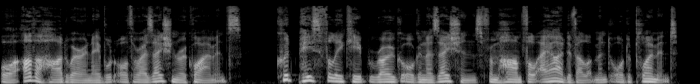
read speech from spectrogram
or other hardware enabled authorization requirements, could peacefully keep rogue organizations from harmful AI development or deployment.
